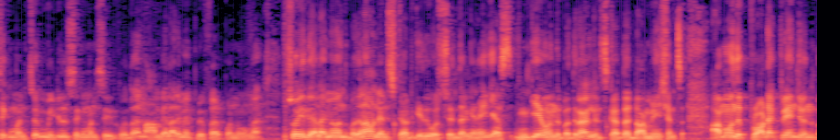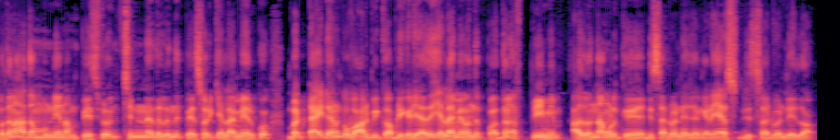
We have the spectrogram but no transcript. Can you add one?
செக்மெண்ட்ஸும் மிடில் செக்மெண்ட்ஸும் இருக்கிறது தான் நாம் எல்லாருமே ப்ரிஃபர் பண்ணுவாங்க. ஸோ இது எல்லாமே வந்து பார்த்தீங்கன்னா லென்ஸ் கார்டுக்கு இது ஒரு ஸ்ட்ரென்த் எஸ் இங்கே வந்து பார்த்தீங்கன்னா லென்ஸ் கார்டு தான் டாமினேஷன்ஸ் அவன் வந்து ப்ராடக்ட் ரேஞ்ச் வந்து பார்த்தீங்கன்னா அதை முன்னே நம்ம பேசுவோம் சின்னதுலேருந்து பேச வரைக்கும் எல்லாமே இருக்கும். பட் டைட்டானுக்கும் வார்பிக்கும் அப்படி கிடையாது. எல்லாமே வந்து பார்த்தீங்கன்னா ப்ரீமியம் அது வந்து அவங்களுக்கு டிஸ்அட்வான்டேஜ் கிடையாது எஸ் டிஸ்அட்வான்டேஜ் தான்.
